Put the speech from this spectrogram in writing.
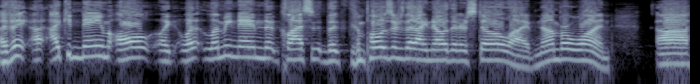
I think I, I can name all like let, let me name the classic the composers that I know that are still alive. Number one, uh,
